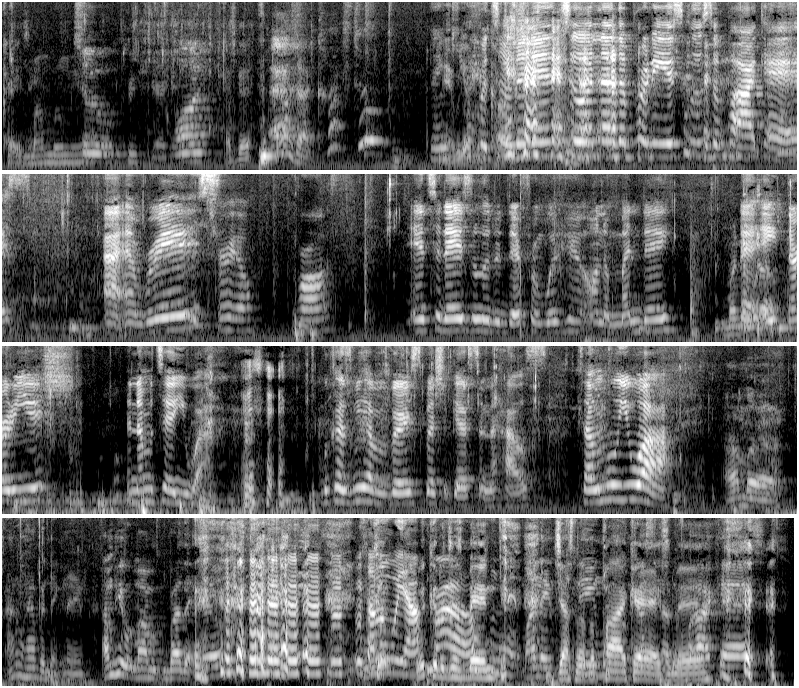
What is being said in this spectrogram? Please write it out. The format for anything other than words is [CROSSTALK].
Crazy. two, one. That's good. Thank Yeah, you for tuning in to another pretty exclusive podcast. I am Riz, Trill. Ross. and today's a little different. We're here on a Monday Monday. at eight thirty ish, and I'm gonna tell you why. [LAUGHS] because we have a very special guest in the house. Tell them who you are. I'm uh, I don't have a nickname. I'm here with my brother L. [LAUGHS] Tell them where y'all We could have just been My name's just another Dean. Just podcast, Another man. Podcast. [LAUGHS]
